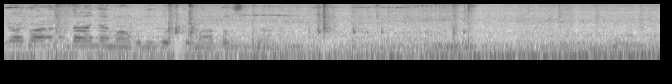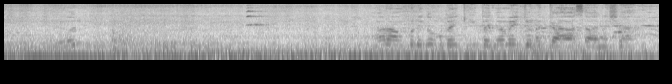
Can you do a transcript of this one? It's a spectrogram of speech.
gagawa na ng daan yan mga kuligot kung mga pagsiglo. Yun. Ano, ang kuligot ko ba kita nyo medyo nagkaasa na siya.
